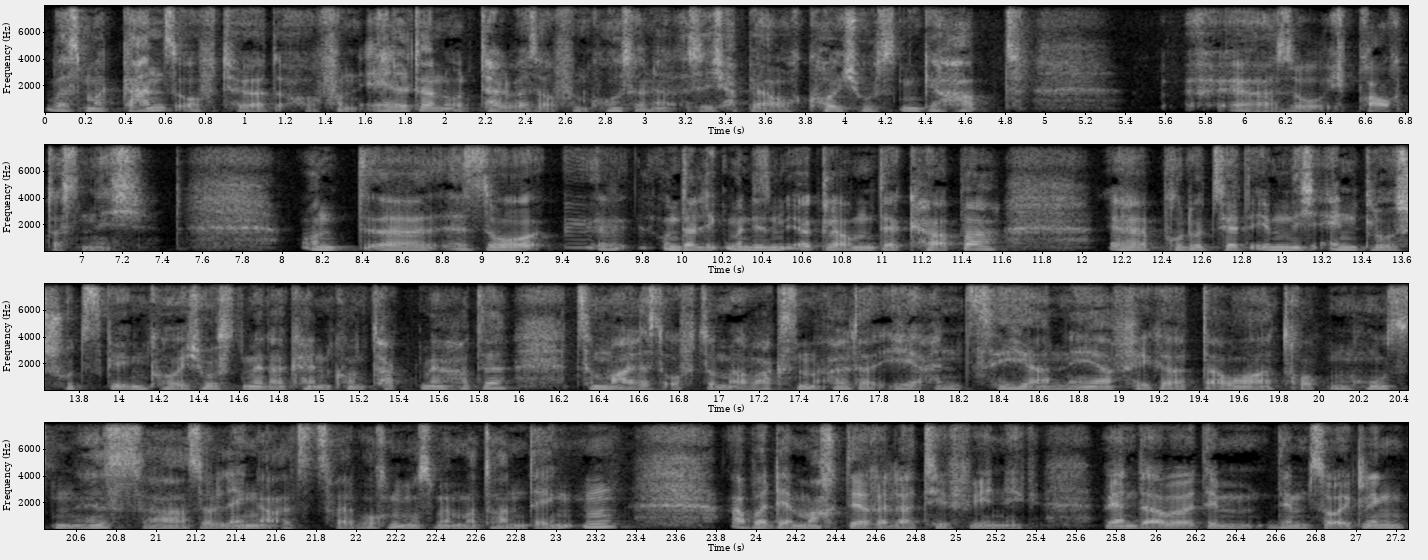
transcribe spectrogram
was man ganz oft hört, auch von Eltern und teilweise auch von Großeltern. Also ich habe ja auch Keuchhusten gehabt. Äh, so, ich brauche das nicht. Und äh, so äh, unterliegt man diesem Irrglauben, der Körper äh, produziert eben nicht endlos Schutz gegen Keuchhusten, wenn er keinen Kontakt mehr hatte, zumal es oft zum Erwachsenenalter eher ein zäher, nerviger, dauertrocken Husten ist. Ja, also länger als zwei Wochen muss man mal dran denken, aber der macht ja relativ wenig, während er aber dem, dem Säugling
